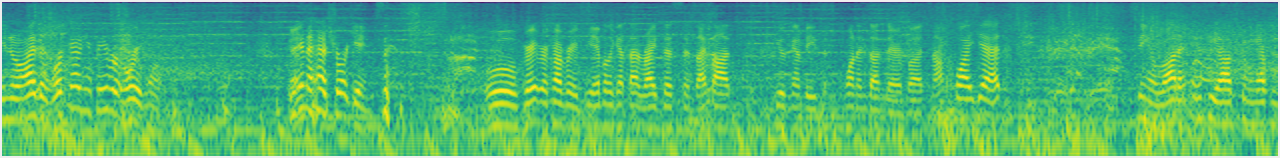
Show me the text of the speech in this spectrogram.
And it'll either work out in your favor or it won't. You're gonna have short games. Ooh, great recovery. To be able to get that right distance. I thought he was going to be one and done there, but not quite yet. Seeing a lot of empty ops coming out from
